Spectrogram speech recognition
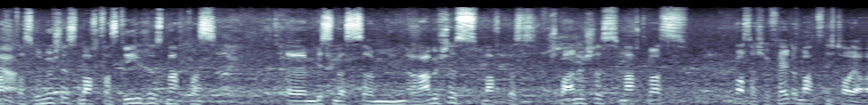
Macht Ja. was Römisches, macht was Griechisches, macht was äh, ein bisschen was ähm, Arabisches, macht was Spanisches, macht was, was euch gefällt und macht es nicht teuer.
